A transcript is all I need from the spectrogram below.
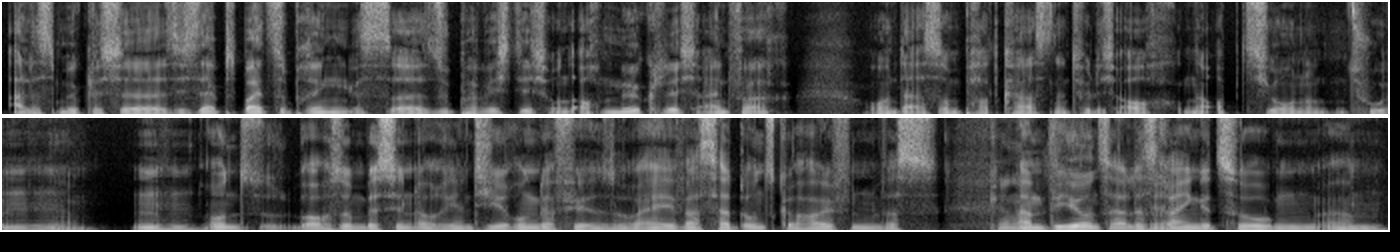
alles Mögliche sich selbst beizubringen, ist äh, super wichtig und auch möglich einfach. Und da ist so ein Podcast natürlich auch eine Option und ein Tool. Mhm. Ja. Mhm. Und auch so ein bisschen Orientierung dafür, so, ey, was hat uns geholfen, was genau. haben wir uns alles ja. reingezogen. Ähm,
